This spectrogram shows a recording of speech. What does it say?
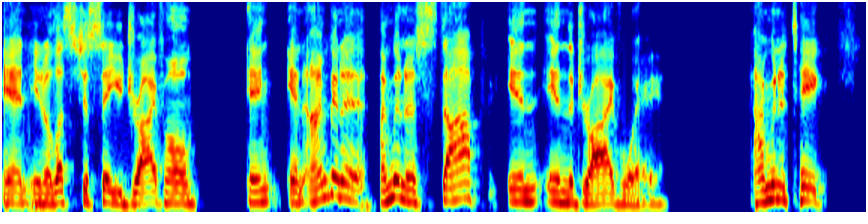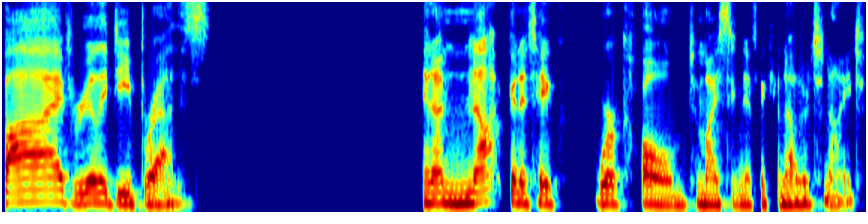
and you know let's just say you drive home and and i'm gonna i'm gonna stop in in the driveway i'm gonna take five really deep breaths and i'm not gonna take work home to my significant other tonight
